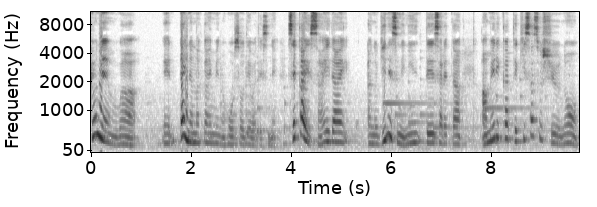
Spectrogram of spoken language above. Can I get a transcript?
去年はえ第7回目の放送ではですね、世界最大あのギネスに認定されたアメリカ・テキサス州の、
